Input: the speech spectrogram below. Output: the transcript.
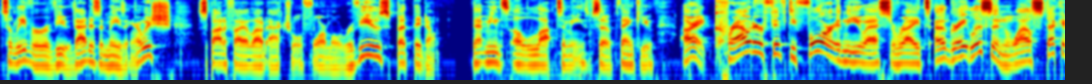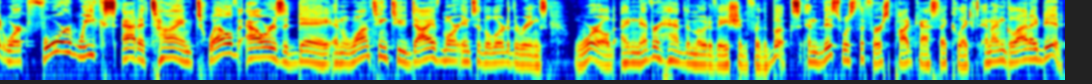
to leave a review. That is amazing. I wish Spotify allowed actual formal reviews, but they don't. That means a lot to me. So thank you. All right. Crowder54 in the US writes A great listen. While stuck at work four weeks at a time, 12 hours a day, and wanting to dive more into the Lord of the Rings world, I never had the motivation for the books. And this was the first podcast I clicked, and I'm glad I did.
